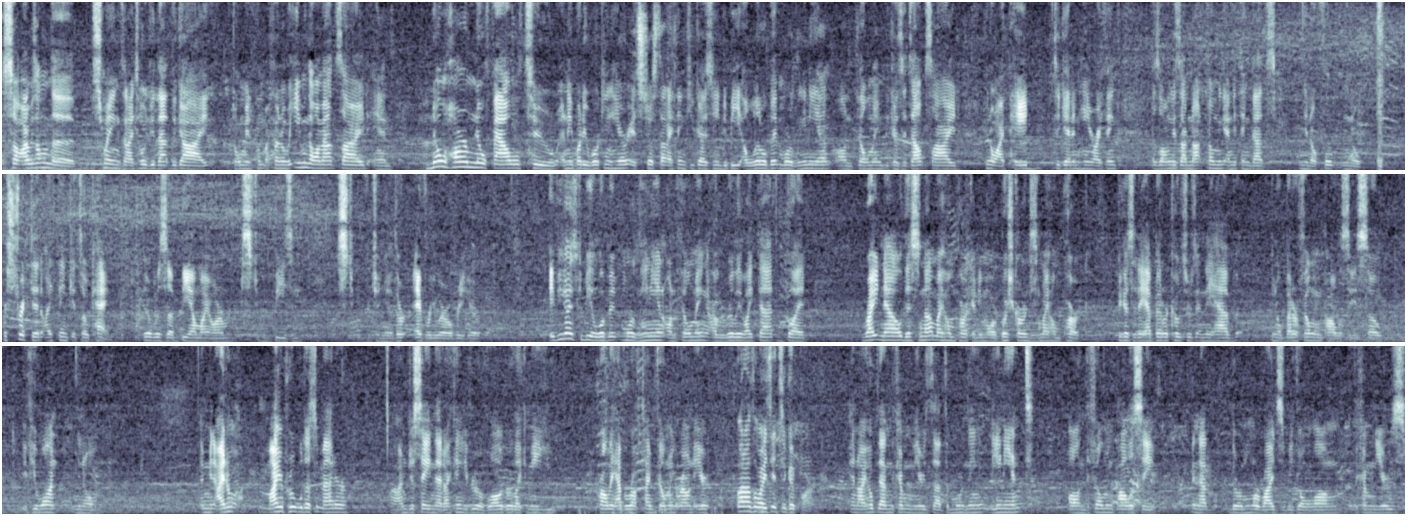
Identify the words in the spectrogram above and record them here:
So I was on the swings, and I told you that the guy told me to put my phone away, even though I'm outside and no harm, no foul to anybody working here. It's just that I think you guys need to be a little bit more lenient on filming because it's outside. You know, I paid to get in here. I think as long as I'm not filming anything that's, you know, for, you know, restricted, I think it's okay. There was a bee on my arm. Stupid bees in stupid Virginia. They're everywhere over here. If you guys could be a little bit more lenient on filming, I would really like that. But right now, this is not my home park anymore. Busch Gardens is my home park because they have better coasters and they have, you know, better filming policies. So if you want, you know, I mean, I don't, my approval doesn't matter. Uh, I'm just saying that I think if you're a vlogger like me, you probably have a rough time filming around here. But otherwise, it's a good park. And I hope that in the coming years that they're more lenient on the filming policy and that there are more rides as we go along in the coming years.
